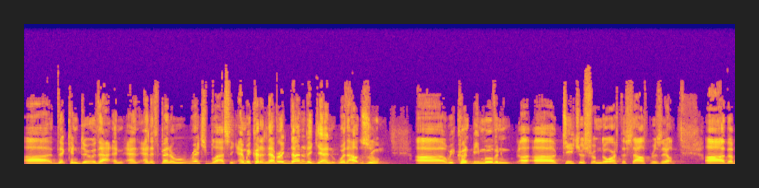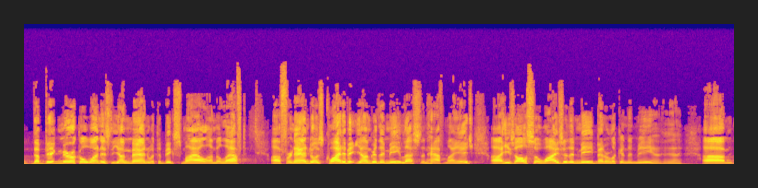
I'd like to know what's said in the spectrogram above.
uh, that can do that. And, and, and it's been a rich blessing. And we could have never done it again without Zoom. Uh, we couldn't be moving uh, uh, teachers from North to South Brazil. Uh, the, the big miracle one is the young man with the big smile on the left. Uh, Fernando is quite a bit younger than me, less than half my age. Uh, he's also wiser than me, better looking than me. Um,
